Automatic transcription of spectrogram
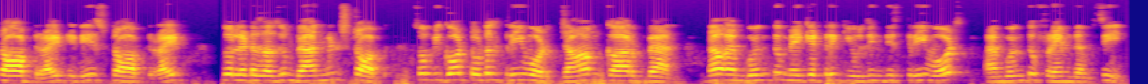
stopped, right? It is stopped, right? So let us assume ban means stopped. So we got total three words, jam, car, ban. Now I am going to make a trick using these three words. I am going to frame them. See,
